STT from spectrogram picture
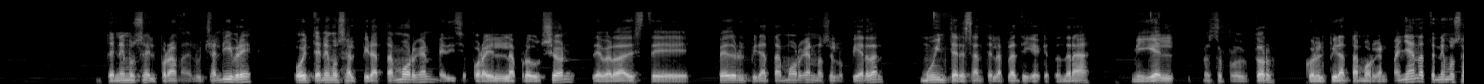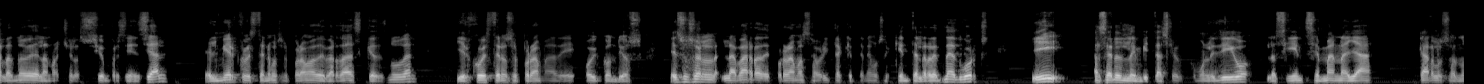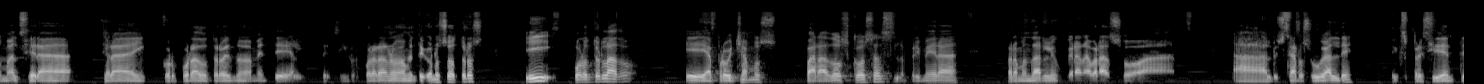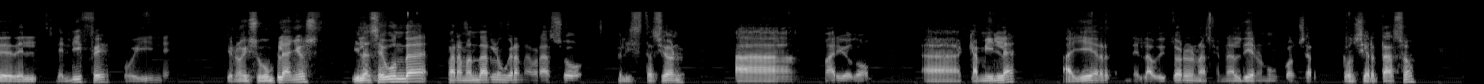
tenemos el programa de lucha libre. Hoy tenemos al Pirata Morgan, me dice por ahí la producción. De verdad, este Pedro el Pirata Morgan, no se lo pierdan. Muy interesante la plática que tendrá Miguel, nuestro productor, con el Pirata Morgan. Mañana tenemos a las 9 de la noche la sesión presidencial. El miércoles tenemos el programa de Verdades que Desnudan y el jueves tenemos el programa de Hoy con Dios. Eso son la barra de programas ahorita que tenemos aquí en Telered Networks y hacerles la invitación. Como les digo, la siguiente semana ya Carlos Anomal será, será incorporado otra vez nuevamente, se incorporará nuevamente con nosotros. Y por otro lado, eh, aprovechamos para dos cosas. La primera, para mandarle un gran abrazo a, a Luis Carlos Ugalde, expresidente del, del IFE o INE, que no hizo cumpleaños. Y la segunda, para mandarle un gran abrazo, felicitación a Mario Dom, a Camila. Ayer en el Auditorio Nacional dieron un conciertazo.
